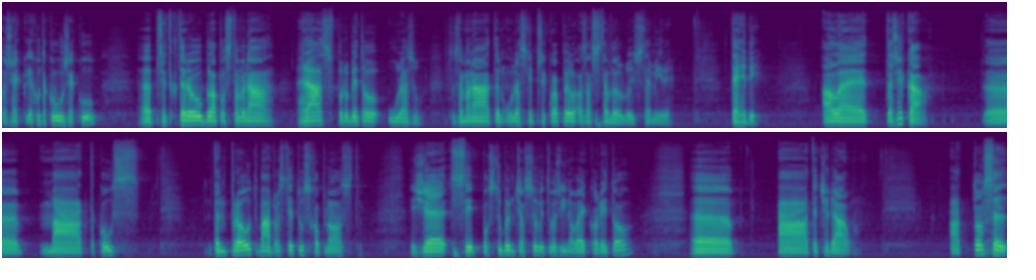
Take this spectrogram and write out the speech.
řek, jako takovou řeku, eh, před kterou byla postavená hráz v podobě toho úrazu. To znamená, ten úraz mě překvapil a zastavil do jisté míry. Tehdy. Ale ta řeka e, má takovou, ten prout má prostě tu schopnost, že si postupem času vytvoří nové koryto e, a teče dál. A to se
